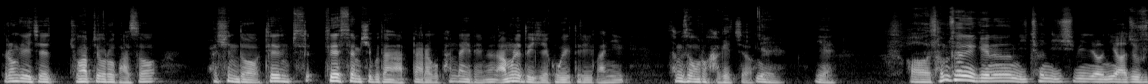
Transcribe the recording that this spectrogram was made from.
그런 게 이제 종합적으로 봐서 훨씬 더 TSMC보다 낫다라고 판단이 되면 아무래도 이제 고객들이 많이 삼성으로 가겠죠. 예. 예. 아, 삼성에게는 2022년이 아주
